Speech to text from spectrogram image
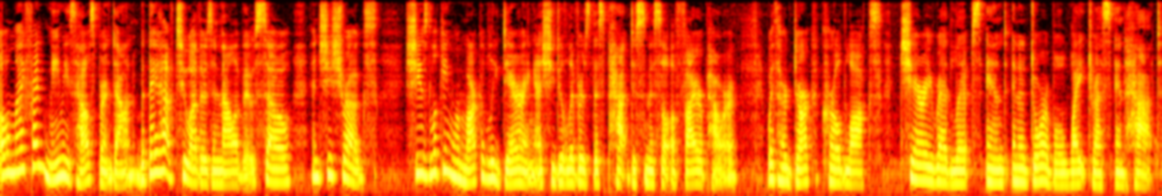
Oh, my friend Mimi's house burnt down, but they have two others in Malibu, so. And she shrugs. She is looking remarkably daring as she delivers this pat dismissal of firepower, with her dark curled locks, cherry red lips, and an adorable white dress and hat.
